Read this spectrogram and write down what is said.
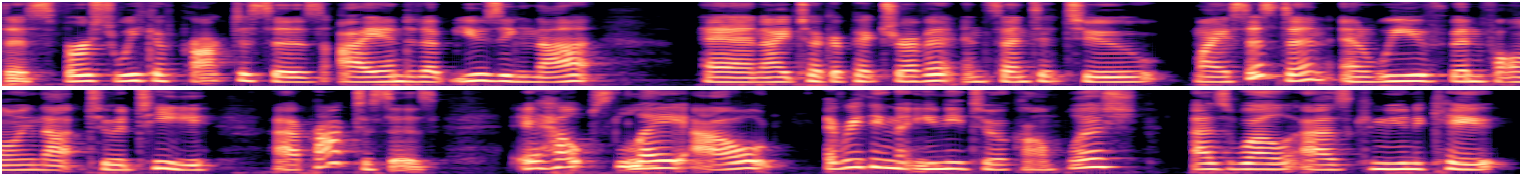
this first week of practices, I ended up using that and I took a picture of it and sent it to my assistant and we've been following that to a T at practices. It helps lay out everything that you need to accomplish as well as communicate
